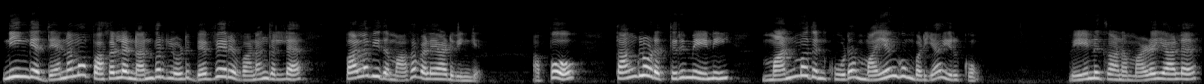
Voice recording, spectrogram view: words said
நீங்கள் தினமும் பகலில் நண்பர்களோடு வெவ்வேறு வனங்களில் பலவிதமாக விளையாடுவீங்க. அப்போது தங்களோட திருமேனி மன்மதன் கூட மயங்கும்படியாக இருக்கும். வேணுக்கான மழையால்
